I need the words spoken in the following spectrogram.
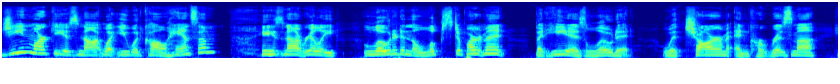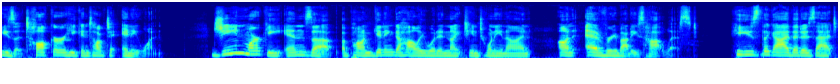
Gene Markey is not what you would call handsome. He's not really loaded in the looks department, but he is loaded with charm and charisma. He's a talker, he can talk to anyone. Gene Markey ends up, upon getting to Hollywood in 1929, on everybody's hot list. He's the guy that is at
